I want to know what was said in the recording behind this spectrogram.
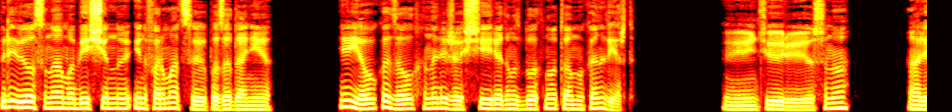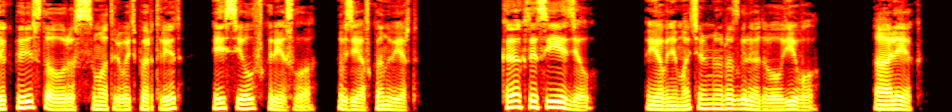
Привез нам обещанную информацию по заданию». И я указал на лежащий рядом с блокнотом конверт. «Интересно», Олег перестал рассматривать портрет и сел в кресло, взяв конверт. «Как ты съездил?» Я внимательно разглядывал его. «Олег,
